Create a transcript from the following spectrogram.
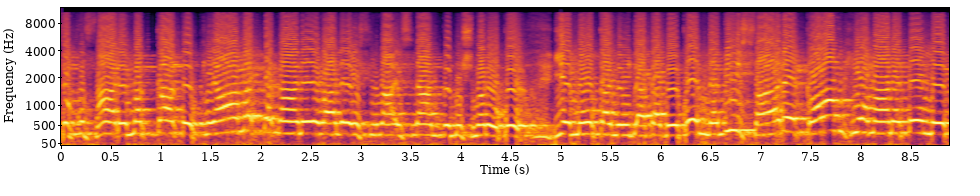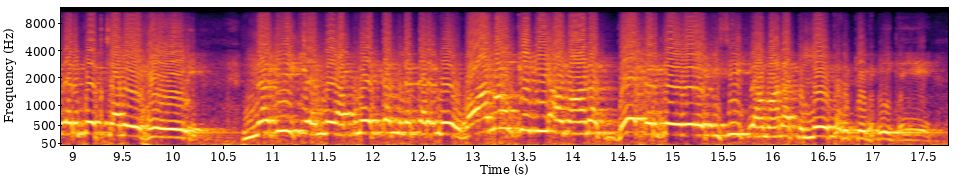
تو کفار مکہ کو قیامت تک بنانے والے اسلام کے دشمنوں کو یہ موقع مل جاتا دیکھو، نبی سارے قوم کی امانتیں لے کر کے چلے گئے۔ نبی کے ہمیں اپنے قتل کرنے والوں کی بھی امانت دے کر کے کسی کی امانت لے کر کے نہیں گئے۔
